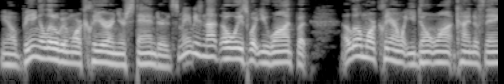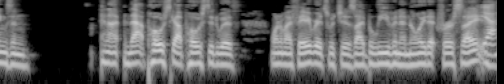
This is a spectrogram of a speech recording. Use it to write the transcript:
you know, being a little bit more clear on your standards. Maybe it's not always what you want, but a little more clear on what you don't want kind of things. And, and, I, and that post got posted with one of my favorites, which is I believe in annoyed at first sight. Yeah.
